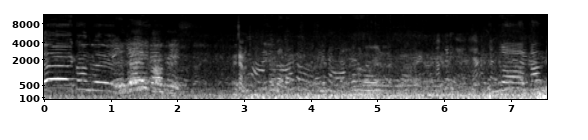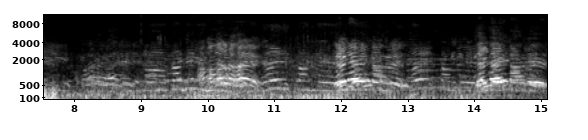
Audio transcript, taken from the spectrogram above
జై కాంగ్రెస్! ఇందిరా గాంధీ ఇందిరా గాంధీ అమర్ హై జై కాంగ్రెస్ జై కాంగ్రెస్ జై కాంగ్రెస్ జై కాంగ్రెస్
